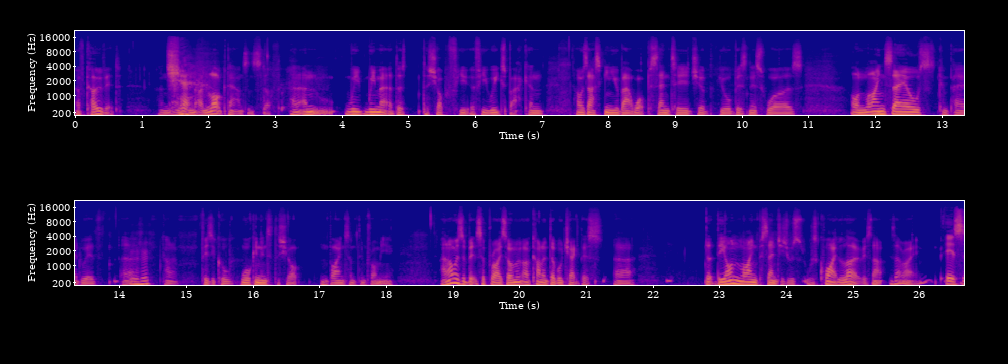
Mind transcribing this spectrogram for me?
of COVID and, Yeah. and, and lockdowns and stuff. And, and we we met at the the shop a few a few weeks back, and I was asking you about what percentage of your business was online sales compared with uh, hmm kind of physical walking into the shop and buying something from you. And I was a bit surprised. So I'm, I kind of double checked this uh, that the online percentage was was quite low. Is that is that right? It's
